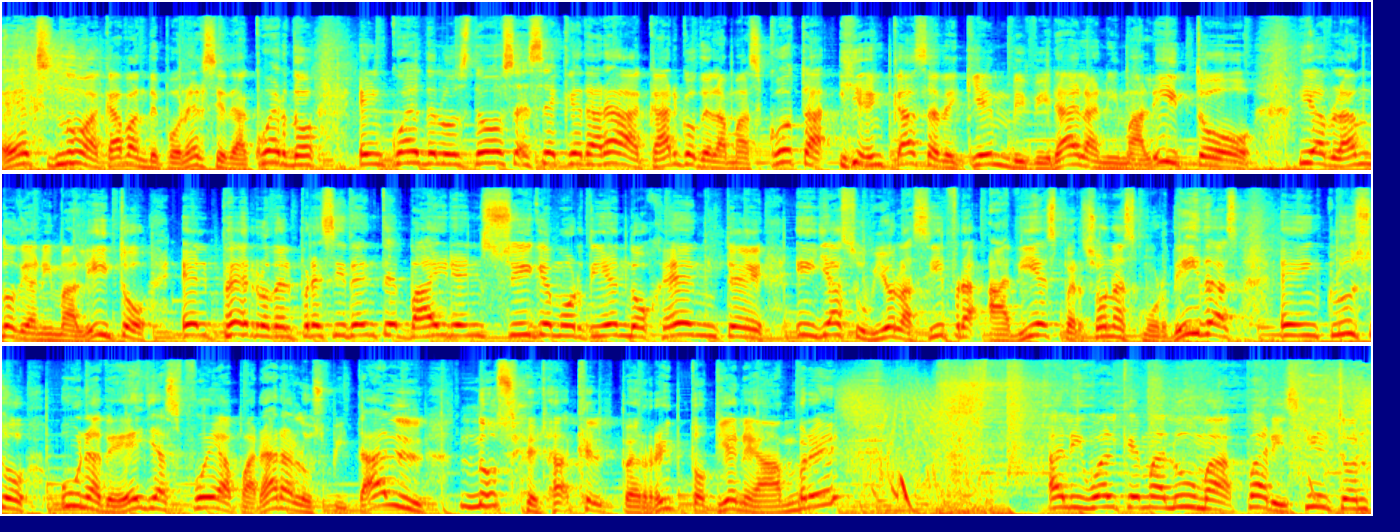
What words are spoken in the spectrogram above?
ex no acaban de ponerse de acuerdo en cuál de los dos se quedará a cargo de la mascota y en casa de quién vivirá el animalito. Y hablando de animalito, el perro del presidente Biden sigue mordiendo gente y ya subió la cifra a 10 personas mordidas e incluso una de ellas fue a parar al hospital. ¿No será que el perrito tiene hambre? Al igual que Maluma, Paris Hilton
